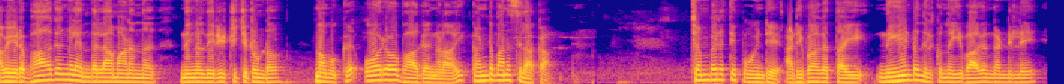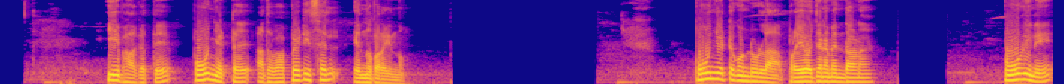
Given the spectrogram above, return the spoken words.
അവയുടെ ഭാഗങ്ങൾ എന്തെല്ലാമാണെന്ന് നിങ്ങൾ നിരീക്ഷിച്ചിട്ടുണ്ടോ? നമുക്ക് ഓരോ ഭാഗങ്ങളായി കണ്ട് മനസ്സിലാക്കാം. ചെമ്പരത്തിപ്പൂവിന്റെ അടിഭാഗത്തായി നീണ്ടു നിൽക്കുന്ന ഈ ഭാഗം കണ്ടില്ലേ? ഈ ഭാഗത്തെ പൂഞ്ഞെട്ട് അഥവാ പെഡിസൽ എന്ന് പറയുന്നു. പൂഞ്ഞെട്ട് കൊണ്ടുള്ള പ്രയോജനം എന്താണ് പൂവിനെ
